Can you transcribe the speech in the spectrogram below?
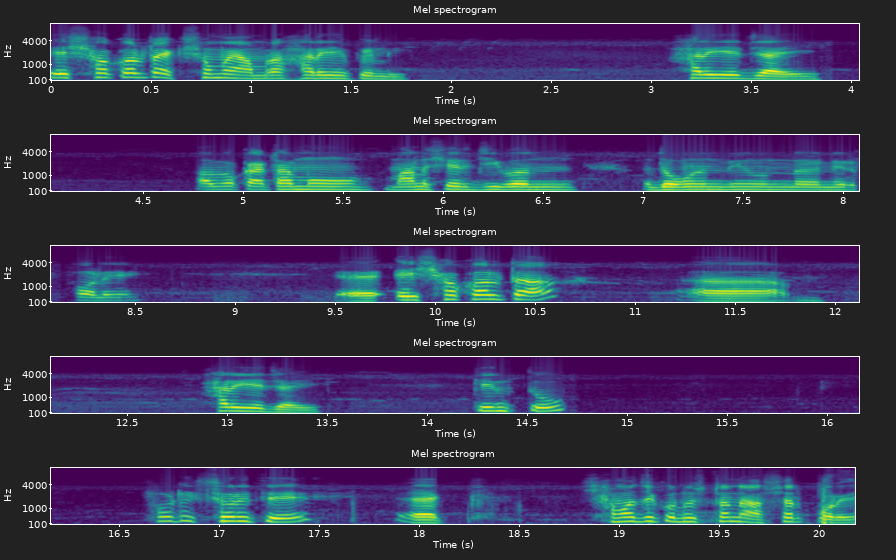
এই সকালটা একসময় আমরা হারিয়ে ফেলি। হারিয়ে যাই। অবকাঠামো, মানুষের জীবন, দৈনন্দিন উন্নয়নের ফলে এই সকালটা হারিয়ে যায়। কিন্তু ফটিকছড়িতে এক সামাজিক অনুষ্ঠানে আসার পরে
